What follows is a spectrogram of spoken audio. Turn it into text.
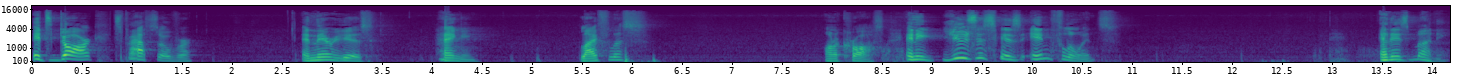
It's dark, it's Passover, and there he is, hanging, lifeless, on a cross. And he uses his influence and his money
